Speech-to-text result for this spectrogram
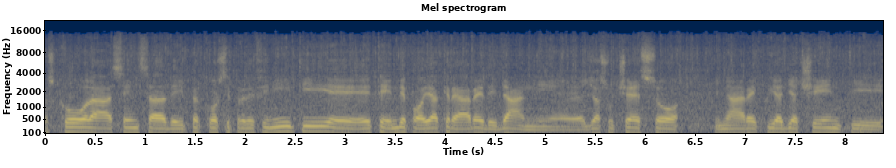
scola senza dei percorsi predefiniti e, tende poi a creare dei danni. È già successo in aree qui adiacenti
